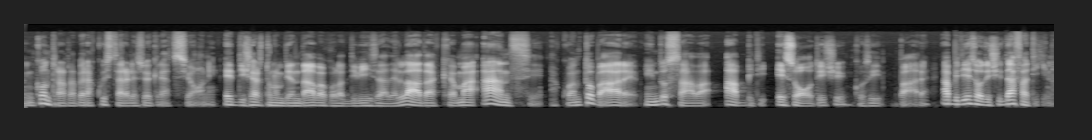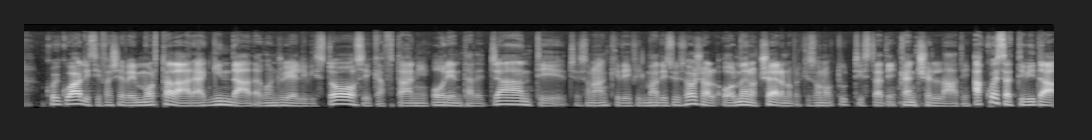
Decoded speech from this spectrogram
incontrarla per acquistare le sue creazioni. E di certo non vi andava con la divisa dell'ATAC, ma anzi, a quanto pare, indossava abiti esotici, così pare, abiti esotici da fatina, coi quali si faceva immortalare a ghindata con gioielli vistosi, caftani orientaleggianti, ci sono anche dei filmati sui social, o almeno c'erano perché sono tutti stati cancellati. A questa attività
